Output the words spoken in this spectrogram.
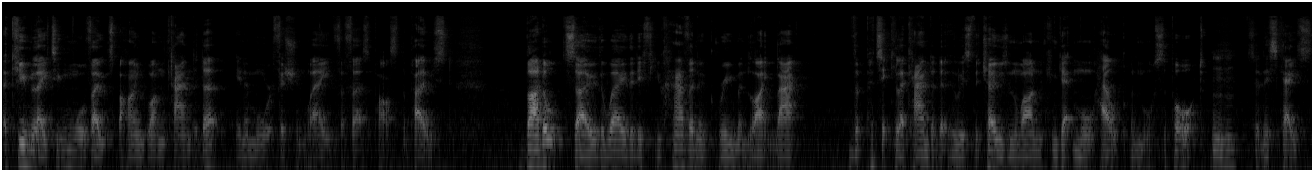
accumulating more votes behind one candidate in a more efficient way for first past the post, but also the way that if you have an agreement like that, the particular candidate who is the chosen one can get more help and more support. Mm-hmm. So in this case,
